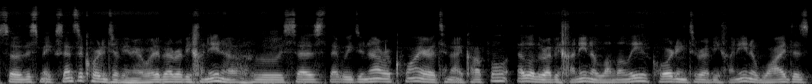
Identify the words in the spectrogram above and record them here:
So this makes sense according to Rabbi. What about Rabbi Chanina, who says that we do not require a Tanai kafel? Elo Rabbi Chanina lamali. According to Rabbi Chanina, why does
